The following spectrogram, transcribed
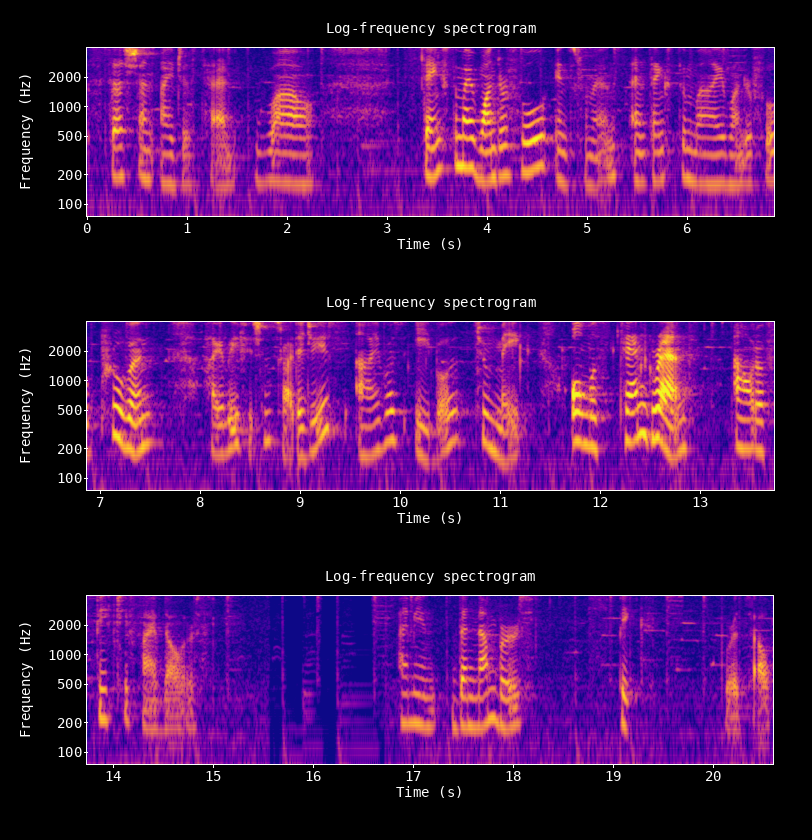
session I just had. Wow. Thanks to my wonderful instruments and thanks to my wonderful proven highly efficient strategies, I was able to make almost 10 grand out of $55. I mean, the numbers speak for itself.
